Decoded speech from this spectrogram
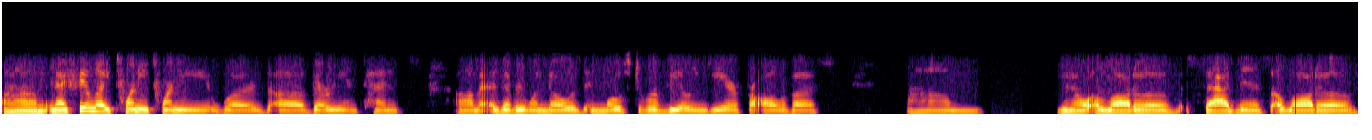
Um, and I feel like 2020 was a very intense, um, as everyone knows, and most revealing year for all of us. Um, you know, a lot of sadness, a lot of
